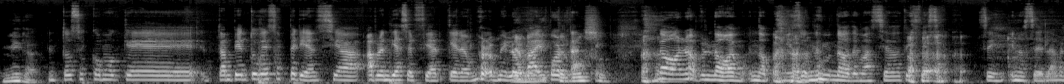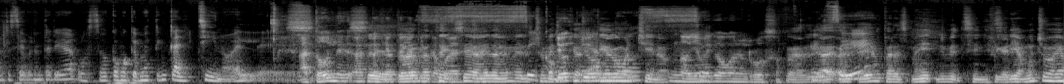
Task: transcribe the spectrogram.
Mira. Entonces como que también tuve esa experiencia, aprendí a surfear, que era para mí lo ¿Y más importante. ruso? No, no, no, no, para mí eso no, demasiado difícil. Sí, y no sé, la verdad si aprendería ruso, como que me tinca el chino, el... eh, A todos les. Sí, a todos gente le nos tinca sí, a mí también me he Sí, dicho me como tinca- que me como el chino. No, yo me Sí. quedo con el ruso. Bueno, ¿Sí? a- a- a me me- significaría mucho más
